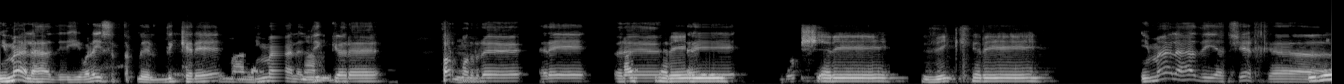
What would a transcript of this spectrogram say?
إمالة هذه وليس التقليل ذكر إمالة. نعم. ذكر فرق نعم. ر ر. ر بشر ذكر Imalah hadi ya Syekh. Eh, ini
